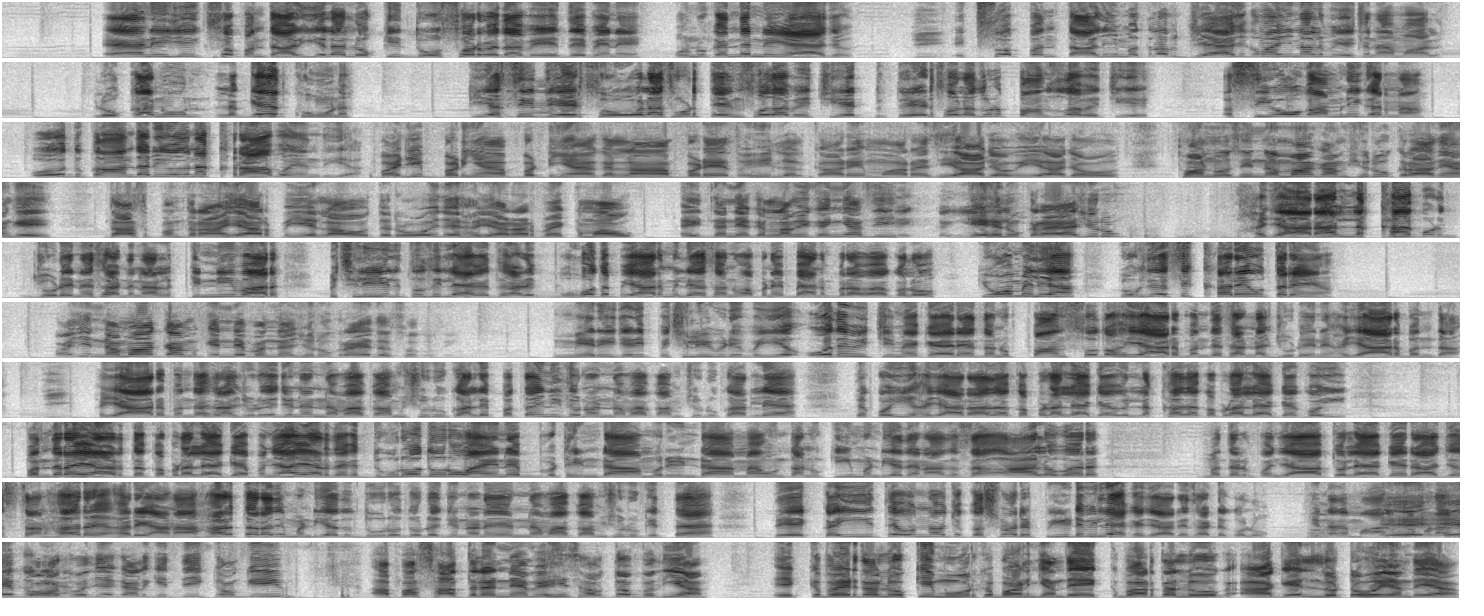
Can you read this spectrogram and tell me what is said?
ਐ ਨਹੀਂ ਜੀ 145 ਵਾਲਾ ਲੋਕੀ 200 ਰੁਪਏ ਦਾ ਵੇਚਦੇ ਪਏ ਨੇ। ਉਹਨੂੰ ਕਹਿੰਦੇ ਨਜਾਇਜ਼। ਜੀ। 145 ਮਤਲਬ ਜਾਇਜ਼ ਕਮਾਈ ਨਾਲ ਵੇਚਣਾ ਮਾਲ। ਲੋਕਾਂ ਨੂੰ ਲੱਗਿਆ ਖੂਨ ਕਿ ਅਸੀਂ 150 ਵਾਲਾ ਸੂਟ 300 ਦਾ ਵੇਚੀਏ 150 ਵਾਲਾ ਸੂਟ 500 ਦਾ ਵੇਚੀਏ। ਅਸੀਂ ਉਹ ਕੰਮ ਨਹੀਂ ਕਰਨਾ। ਉਹ ਦੁਕਾਨਦਾਰੀ ਉਹਦੇ ਨਾਲ ਖਰਾਬ ਹੋ ਜਾਂਦੀ ਆ। ਬਾਈ ਜੀ ਬੜੀਆਂ ਵੱਡੀਆਂ ਗੱਲਾਂ ਬੜੇ ਤੁਸੀਂ ਲਲਕਾਰੇ ਮਾਰ ਰਹੇ ਸੀ ਆ ਜਾਓ ਵੀ ਆ ਜਾਓ। ਤੁਹਾਨੂੰ ਅਸੀਂ ਨਵਾਂ ਕੰਮ ਸ਼ੁਰੂ ਕਰਾ ਦਿਆਂਗੇ। 10 15000 ਰੁਪਏ ਲਾਓ ਤੇ ਰੋਜ਼ ਦੇ ਹਜ਼ਾਰਾਂ ਰੁਪਏ ਕਮਾਓ। ਇਦਾਂ ਦੀਆਂ ਗੱਲਾਂ ਵੀ ਕਹੀਆਂ ਸੀ। ਕਿਸੇ ਨੂੰ ਕਰਾਇਆ ਸ਼ੁਰੂ? ਹਜ਼ਾਰਾਂ ਲੱਖਾਂ ਕੋਲ ਜੁੜੇ ਨੇ ਸਾਡੇ ਨਾਲ। ਕਿੰਨੀ ਵਾਰ ਪਿਛਲੀ ਵਾਰੀ ਤੁਸੀਂ ਲੈ ਗਏ ਸਾਡੇ ਬਹੁਤ ਪਿਆਰ ਮਿਲਿਆ ਸਾਨੂੰ ਆਪਣੇ ਭੈਣ ਭਰਾਵਾਂ ਕੋਲੋਂ। ਕਿਉਂ ਮਿਲਿਆ? ਕਿਉਂਕਿ ਅਸੀਂ ਖਰੇ ਉਤਰੇ ਆ ਬਾਈ ਜੀ ਨਵਾਂ ਕੰਮ ਕਿੰਨੇ ਬੰਦਿਆਂ ਸ਼ੁਰੂ ਕਰਾਏ ਦੱਸੋ ਤੁਸੀਂ। ਮੇਰੀ ਜਿਹੜੀ ਪਿਛਲੀ ਵੀਡੀਓ ਪਈ ਹੈ ਉਹਦੇ ਵਿੱਚ ਹੀ ਮੈਂ ਕਹਿ ਰਿਹਾ ਤੁਹਾਨੂੰ 500 ਤੋਂ 1000 ਬੰਦੇ ਸਾਡੇ ਨਾਲ ਜੁੜੇ ਨੇ 1000 ਬੰਦਾ। ਜੀ। 1000 ਬੰਦਾ ਸਾਡੇ ਨਾਲ ਜੁੜੇ ਜਿਹਨੇ ਨਵਾਂ ਕੰਮ ਸ਼ੁਰੂ ਕਰ ਲਿਆ ਪਤਾ ਹੀ ਨਹੀਂ ਸੀ ਉਹਨਾਂ ਨੇ ਨਵਾਂ ਕੰਮ ਸ਼ੁਰੂ ਕਰ ਲਿਆ। ਤੇ ਕੋਈ ਹਜ਼ਾਰਾਂ ਦਾ ਕੱਪੜਾ ਲੈ ਗਿਆ ਕੋਈ ਲੱਖਾਂ ਦਾ ਕੱਪੜਾ ਲੈ ਗਿਆ ਕੋਈ 15000 ਦਾ ਕੱਪੜਾ ਲੈ ਗਿਆ 50000 ਦਾ ਦੂਰੋਂ ਦੂਰੋਂ ਆਏ ਨੇ ਬਠਿੰਡਾ ਮੁਰਿੰਡਾ। ਮੈਂ ਹੁਣ ਤੁਹਾਨੂੰ ਕੀ ਮੰਡੀਆਂ ਦੇ ਨਾਮ ਦੱਸਾਂ ਆਲ ਓਵਰ ਮਤਲਬ ਪੰਜਾਬ ਤੋਂ ਲੈ ਕੇ ਰਾਜਸਥਾਨ ਹਰ ਹਰਿਆਣਾ ਹਰ ਤਰ੍ਹਾਂ ਦੀ ਮੰਡੀਆਂ ਤੋਂ ਦੂਰੋਂ ਦੂਰੋਂ ਜਿਨ੍ਹਾਂ ਨੇ ਨਵਾਂ ਕੰਮ ਸ਼ੁਰੂ ਕੀਤਾ ਹੈ ਤੇ ਕਈ ਤੇ ਉਹਨਾਂ ਚ ਕਸਟਮਰ ਰਿਪੀਟ ਵੀ ਲੈ ਕੇ ਜਾ ਰਹੇ ਸਾਡੇ ਕੋਲੋਂ ਜਿਨ੍ਹਾਂ ਦਾ ਮਾਲ ਇਹ ਇਹ ਬਹੁਤ। ਵਧੀਆ ਗੱਲ ਕੀਤੀ ਕਿਉਂਕਿ ਆਪਾਂ ਸੱਦ ਲੈਂਦੇ ਆ ਵੀ ਅਸੀਂ ਸਭ ਤੋਂ ਵਧੀਆ ਇੱਕ ਵਾਰ ਤਾਂ ਲੋਕੀ ਮੂਰਖ ਬਣ ਜਾਂਦੇ ਇੱਕ ਵਾਰ ਤਾਂ ਲੋਕ ਆ ਕੇ ਲੁੱਟ ਹੋ ਜਾਂਦੇ ਆ।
